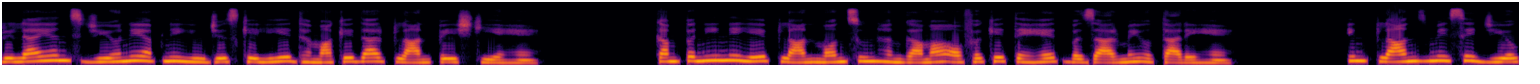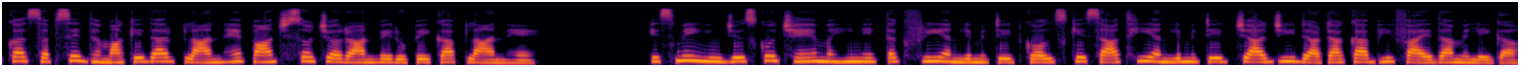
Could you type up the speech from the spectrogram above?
रिलायंस जियो ने अपने यूज़र्स के लिए धमाकेदार प्लान पेश किए हैं। कंपनी ने ये प्लान मॉनसून हंगामा ऑफ़र के तहत बाज़ार में उतारे हैं। इन प्लान्स में से जियो का सबसे धमाकेदार प्लान है पाँच सौ चौरानवे रुपये का प्लान है। इसमें यूज़र्स को छह महीने तक फ्री अनलिमिटेड कॉल्स के साथ ही अनलिमिटेड चार डाटा का भी फ़ायदा मिलेगा।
